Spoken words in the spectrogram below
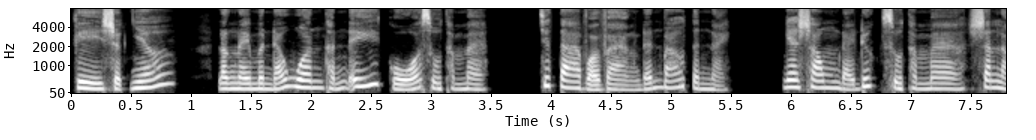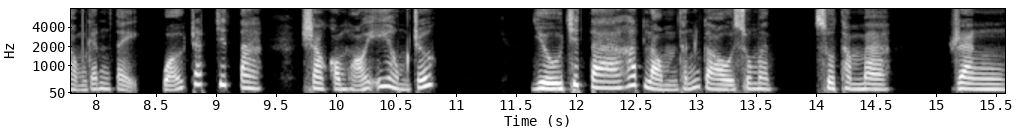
Khi sực nhớ, lần này mình đã quên thỉnh ý của Suthamma, Chitta vội vàng đến báo tin này. Nghe xong Đại Đức Sutama sanh lòng ganh tị, quở trách Chitta, sao không hỏi ý ông trước. Dù Chitta hết lòng thỉnh cầu Suma, Sutama rằng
